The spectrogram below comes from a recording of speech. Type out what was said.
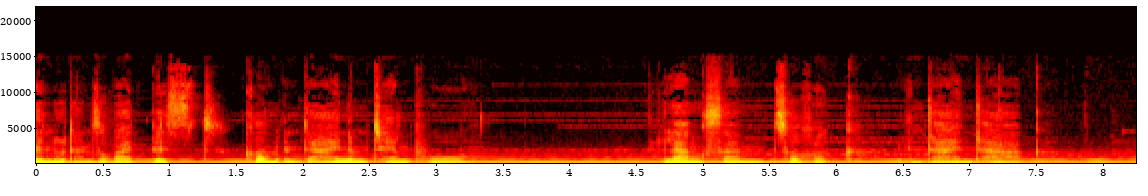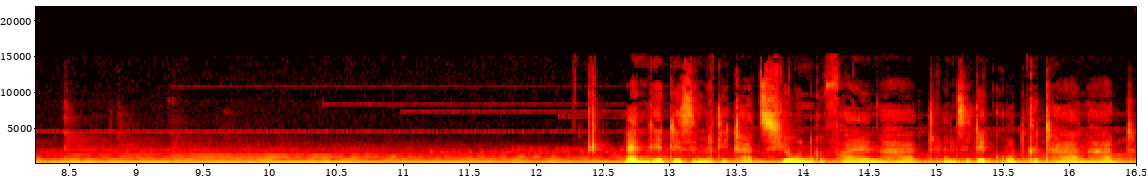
Wenn du dann soweit bist, komm in deinem Tempo langsam zurück in deinen Tag. Wenn dir diese Meditation gefallen hat, wenn sie dir gut getan hat,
